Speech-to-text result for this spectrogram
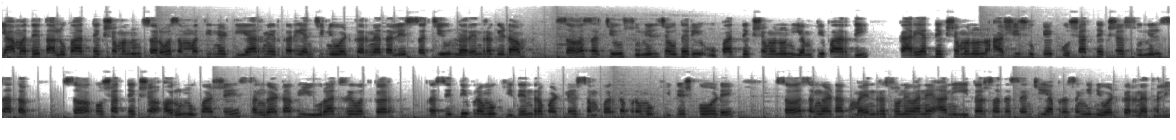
यामध्ये तालुका अध्यक्ष म्हणून सर्वसंमतीने टी आर नेरकर यांची निवड करण्यात आली. सचिव नरेंद्र गिडाम सहसचिव सुनील चौधरी उपाध्यक्ष म्हणून एम टी पारधी कार्याध्यक्ष म्हणून आशिष उके कोषाध्यक्ष सुनील सातक सहकोषाध्यक्ष अरुण उपाशे संघटक युवराज रेवतकर प्रसिद्धी प्रमुख हितेंद्र पटले संपर्क प्रमुख हितेश कोहडे सहसंघटक महेंद्र सोनेवाने आणि इतर सदस्यांची या प्रसंगी निवड करण्यात आली.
